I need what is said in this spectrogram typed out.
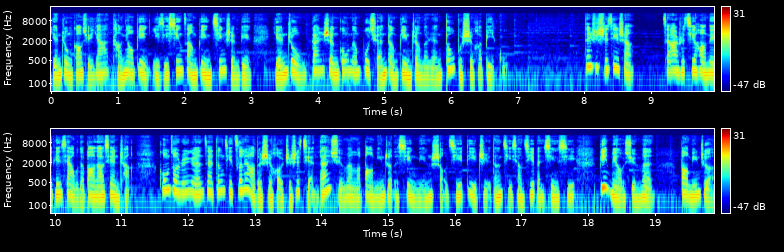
严重高血压、糖尿病以及心脏病、精神病、严重肝肾功能不全等病症的人都不适合辟谷。但是实际上，在二十七号那天下午的报道现场，工作人员在登记资料的时候，只是简单询问了报名者的姓名、手机、地址等几项基本信息，并没有询问报名者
